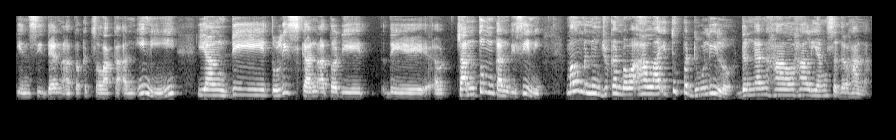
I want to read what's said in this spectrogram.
insiden atau kecelakaan ini yang dituliskan atau di dicantumkan uh, di sini mau menunjukkan bahwa Allah itu peduli loh dengan hal-hal yang sederhana.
